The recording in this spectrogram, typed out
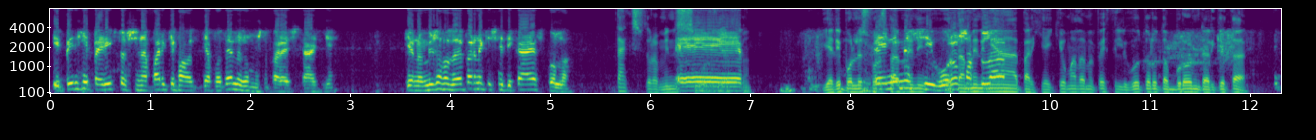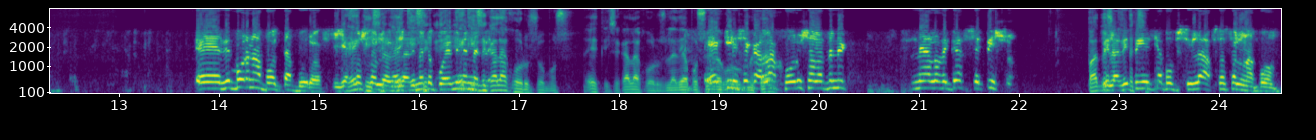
υπήρχε περίπτωση να πάρει και, πα- και αποτέλεσμα μες στο Καραϊσκάκι και νομίζω θα το έπαιρνε και σχετικά εύκολα. Εντάξει τώρα μην είσαι Ε, σίγουρος γι' αυτό. Γιατί πολλές φορές δεν όταν είμαι μένει, σίγουρος, όταν μένει απλά- μια επαρχιακή ομάδα με παίχτη λιγότερο, τα μπουρώνεται αρκετά. Ε, δεν μπορώ να πω ότι τα μπουρώθηκε. Γι' αυτό το Έκλεισε- λέω. Δηλαδή με έκλεισε- το που έμεινε έκλεισε με... καλά χώρους όμως. Έκλεισε καλά χώρους. Δηλαδή από όσο έλεγα Έκλεισε μετά- καλά χώρους αλλά δεν, εκ- ναι, αλλά δεν κάθισε πίσω. Πάντως, δηλαδή κοίταξε, πήγες και από ψηλά, αυτό θέλω να πω.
